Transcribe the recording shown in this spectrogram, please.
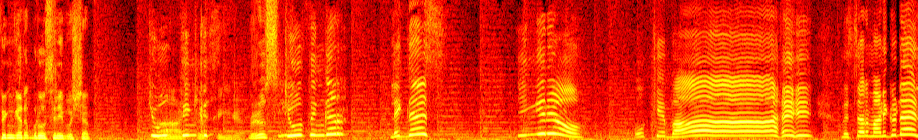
finger Bruce Lee pushup two finger. Two finger like this ഇങ്ങനെയോ? Okay by mister Manikuttan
